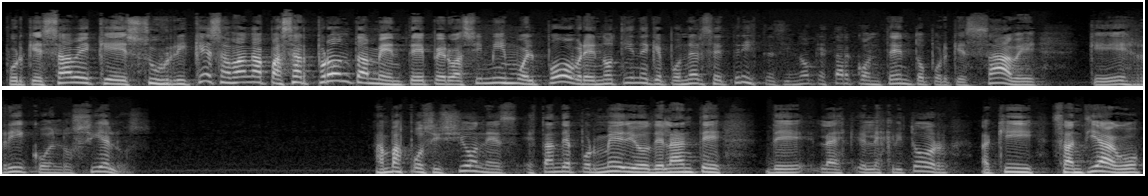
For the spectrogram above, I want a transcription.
porque sabe que sus riquezas van a pasar prontamente, pero asimismo el pobre no tiene que ponerse triste, sino que estar contento porque sabe que es rico en los cielos. Ambas posiciones están de por medio delante del escritor, aquí Santiago,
